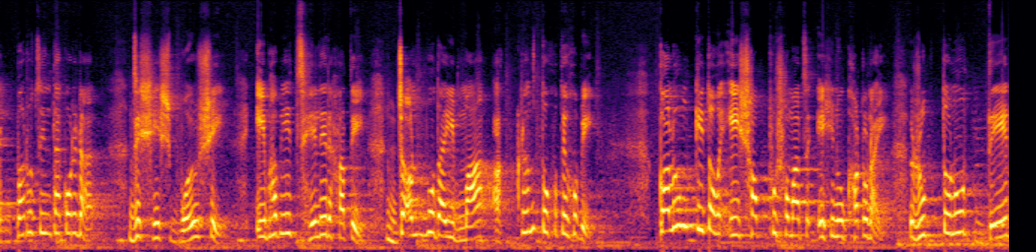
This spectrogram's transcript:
একবারও চিন্তা করে না যে শেষ বয়সে এভাবে ছেলের হাতে জন্মদায়ী মা আক্রান্ত হতে হবে। কলঙ্কিত এই সভ্য সমাজ এহিনু ঘটনায় রূপতনু দের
